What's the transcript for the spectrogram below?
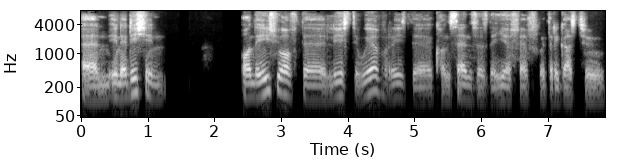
And in addition, on the issue of the list, we have raised the concerns as the EFF with regards to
